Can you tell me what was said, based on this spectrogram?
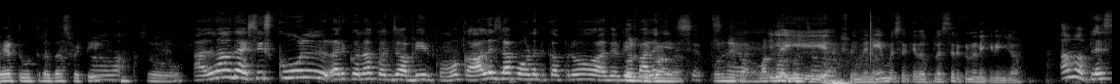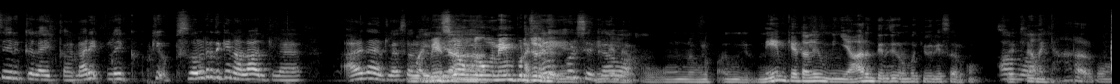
வேர்த்து ஊத்துறது தான் ஸ்வெட்டி ஸோ அதெல்லாம் வந்து ஆக்சுவலி ஸ்கூல் வரைக்கும் தான் கொஞ்சம் அப்படி இருக்கும். காலேஜ்லாம் போனதுக்கு அப்புறம் அது அப்படியே பழகிடுச்சு. ஆக்சுவலி இந்த நேம் ஏதோ ப்ளஸ் இருக்குன்னு நினைக்கிறீங்களா? ஆமா ப்ளஸ் இருக்கு. லைக் நிறைய லைக் சொல்றதுக்கே நல்லா இருக்குல்ல. அழகா இருக்குல்ல நேம் பிடிச்சிருக்கு. நேம் கேட்டாலே நீங்க யாருன்னு தெரிஞ்சுக்க ரொம்ப கியூரியஸா இருக்கும். ஸ்வெட்லானா யாரா இருக்கும்?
